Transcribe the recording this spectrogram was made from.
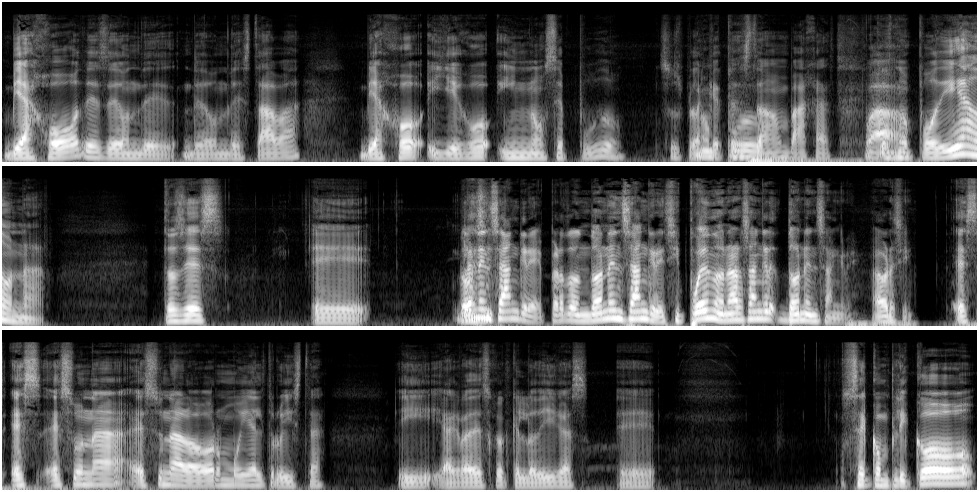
viajó desde donde, de donde estaba, viajó y llegó y no se pudo sus plaquetas estaban bajas, pues no podía donar. Entonces, eh, donen sangre, perdón, donen sangre. Si pueden donar sangre, donen sangre. Ahora sí. Es, es, es, una, es una labor muy altruista y agradezco que lo digas. Eh, se complicó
